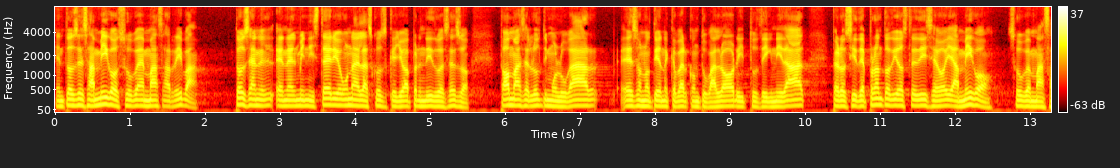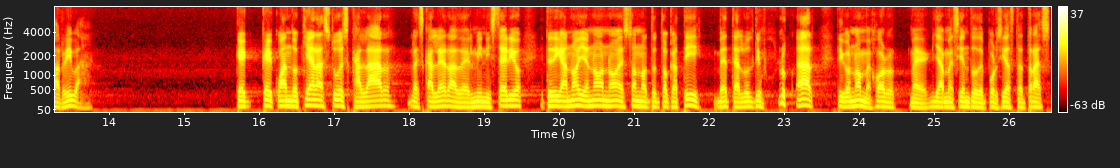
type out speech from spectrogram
Entonces, amigos, sube más arriba. Entonces, en el, en el, ministerio, una de las cosas que yo he aprendido es eso. Tomas el último lugar, eso no tiene que ver con tu valor y tu dignidad, pero si de pronto Dios te dice, oye, amigo, sube más arriba. Que, que, cuando quieras tú escalar la escalera del ministerio y te digan, oye, no, no, esto no te toca a ti, vete al último lugar. Digo, no, mejor me, ya me siento de por sí hasta atrás.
